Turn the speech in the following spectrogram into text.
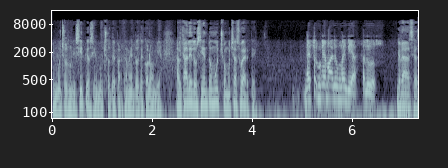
en muchos municipios y en muchos departamentos de Colombia. Alcalde, lo siento mucho, mucha suerte. Néstor, muy amable, un buen día, saludos. Gracias.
